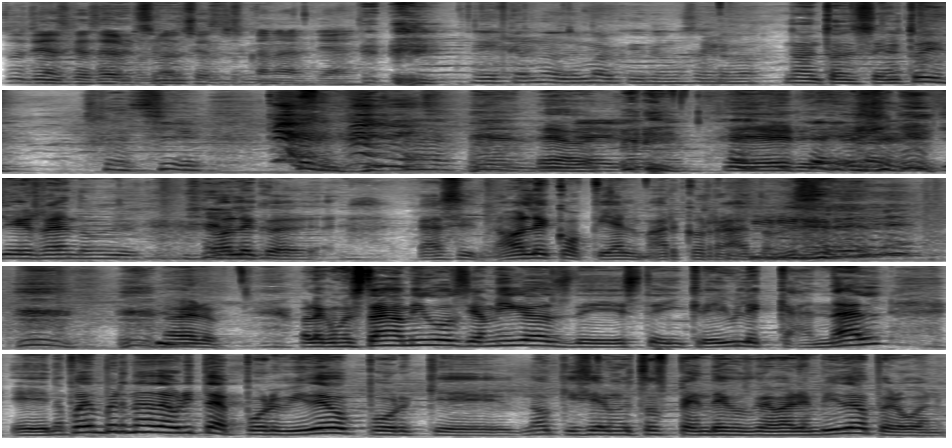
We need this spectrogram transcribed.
Tú tienes que hacer pronuncia en tu canal ya. En el canal de Marco iremos a grabar. No, entonces en el tuyo. sí. Ya, ya, ya, ya, ya, random. No le, casi, no le copié al Marco random. A ver, hola, ¿cómo están amigos y amigas de este increíble canal? Eh, no pueden ver nada ahorita por video porque no quisieron estos pendejos grabar en video, pero bueno.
